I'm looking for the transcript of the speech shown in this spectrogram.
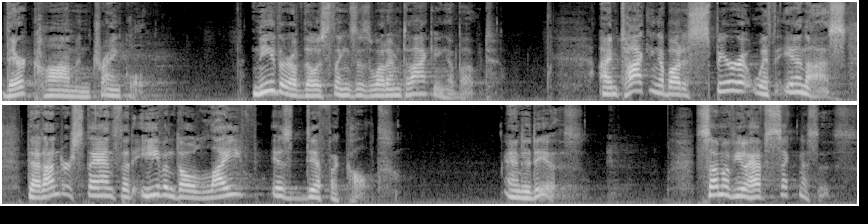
they're calm and tranquil. Neither of those things is what I'm talking about. I'm talking about a spirit within us that understands that even though life is difficult. And it is. Some of you have sicknesses.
